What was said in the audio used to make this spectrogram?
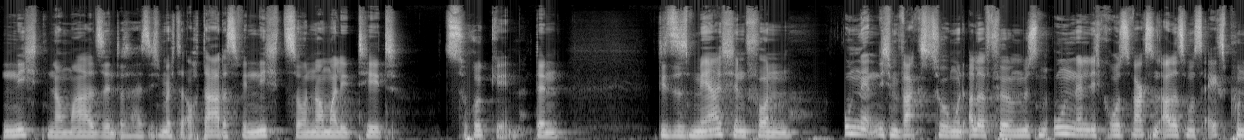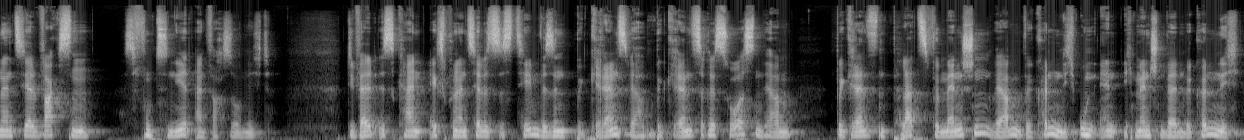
nicht normal sind. Das heißt, ich möchte auch da, dass wir nicht zur Normalität zurückgehen. Denn dieses Märchen von unendlichem Wachstum und alle Firmen müssen unendlich groß wachsen und alles muss exponentiell wachsen, es funktioniert einfach so nicht. Die Welt ist kein exponentielles System. Wir sind begrenzt. Wir haben begrenzte Ressourcen. Wir haben begrenzten Platz für Menschen. Wir haben, wir können nicht unendlich Menschen werden. Wir können nicht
